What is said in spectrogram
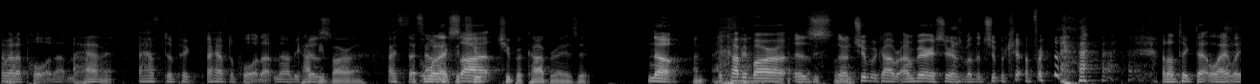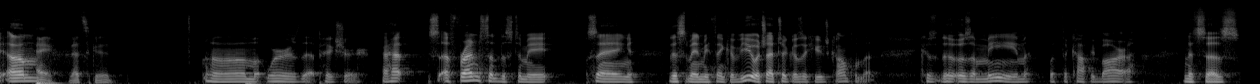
I'm gonna pull it up now. I haven't. I have to pick. I have to pull it up now because Capybara. I th- That's when not I like saw the it. chu- chupacabra, is it? No, I'm- the capybara is no chupacabra. I'm very serious about the chupacabra. I don't take that lightly. Um, Hey, that's good. Um, where is that picture? I had a friend sent this to me saying this made me think of you, which I took as a huge compliment because it was a meme with the capybara, and it says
